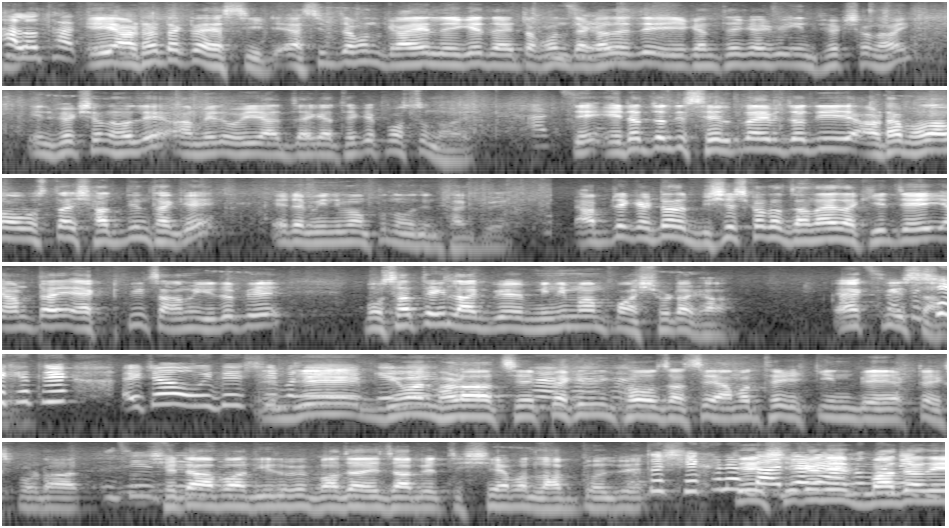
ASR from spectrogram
ভালো থাকে। এই আঠাটা একটা অ্যাসিড। অ্যাসিড যখন গায়ে লেগে যায় তখন দেখা যায় যে এখান থেকে একটা ইনফেকশন হয়। ইনফেকশন হলে আমের ওই আর জায়গা থেকে পচন হয়। আচ্ছা। তো এটা যদি সেলফ লাইফ যদি আঠা ভরা অবস্থায় সাত দিন থাকে এটা মিনিমাম পনেরো দিন থাকবে। আপনাকে একটা বিশেষ কথা জানায় রাখি যে এই আমটা এক পিস আম ইউরোপে পৌঁছাতেই লাগবে মিনিমাম পাঁচশো টাকা। এক পিস সেক্ষেত্রে এটা ওই দেশে মানে যে বিমান ভাড়া আছে হ্যাঁ, প্যাকেজিং হ্যাঁ, খরচ আছে আমার থেকে কিনবে একটা এক্সপোর্টার সেটা আবার বাজারে যাবে সে আবার লাভ করবে। তো সেখানে বাজারে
